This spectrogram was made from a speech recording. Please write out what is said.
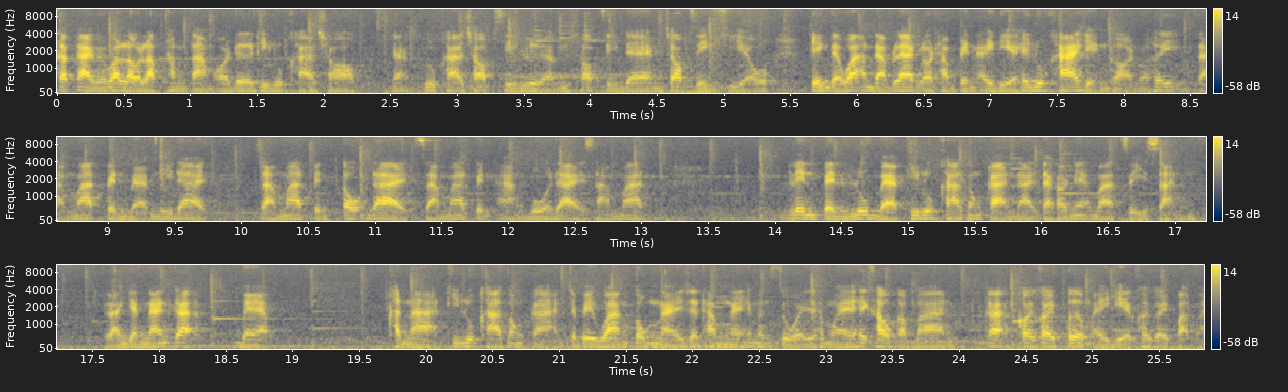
ก็กลายเป็นว่าเรารับทำตามออเดอร์ที่ลูกค้าชอบนะลูกค้าชอบสีเหลือง ชอบสีแดง ชอบสีเขียว เพียงแต่ว่าอันดับแรกเราทำเป็นไอเดียให้ลูกค้าเห็นก่อนว่าเฮ้ยสามารถเป็นแบบนี้ได้ สามารถเป็นโต๊ะได้ สามารถเป็นอ่างบัวได้ สามารถเล่นเป็นรูปแบบที่ลูกค้าต้องการได้ แต่คราวเนี้ยมาสีสัน หลังจากนั้นก็แบบขนาดที่ลูกค้าต้องการ จะไปวางตรงไหนจะทำไงให้มันสวยจะทำไงให้เข้ากับบ้าน ก็ค่อยๆ เพิ่มไอเดีย ค่อย ๆ ปรับไอ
